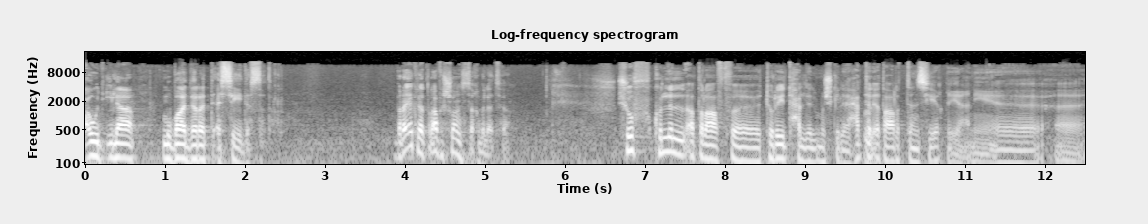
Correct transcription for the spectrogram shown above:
أعود إلى مبادرة السيد الصدر برأيك الأطراف شلون استقبلتها؟ شوف كل الأطراف آه، تريد حل المشكلة حتى الإطار التنسيقي يعني آه، آه،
